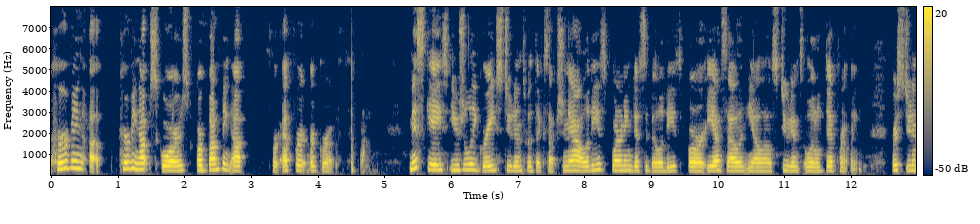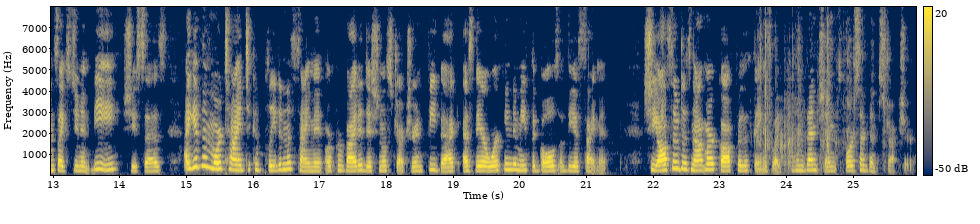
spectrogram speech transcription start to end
curving up, curving up scores, or bumping up for effort or growth. Miss Gase usually grades students with exceptionalities, learning disabilities, or ESL and ELL students a little differently. For students like student B, she says, I give them more time to complete an assignment or provide additional structure and feedback as they are working to meet the goals of the assignment. She also does not mark off for the things like conventions or sentence structure.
